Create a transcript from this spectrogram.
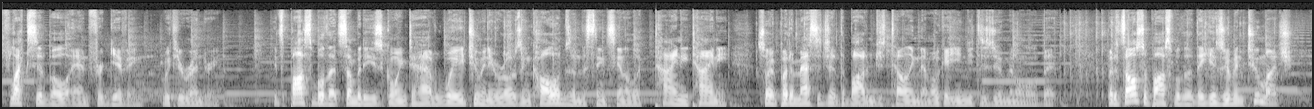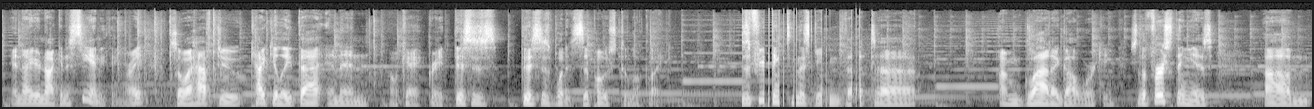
flexible and forgiving with your rendering. It's possible that somebody's going to have way too many rows and columns and this thing's going to look tiny, tiny. So I put a message at the bottom just telling them, okay, you need to zoom in a little bit. But it's also possible that they can zoom in too much and now you're not going to see anything, right? So I have to calculate that and then, okay, great. This is this is what it's supposed to look like. There's a few things in this game that uh, I'm glad I got working. So the first thing is um,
